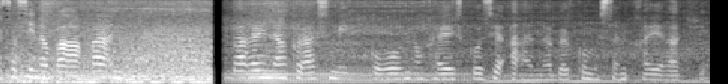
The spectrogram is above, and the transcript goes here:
Ako sa Sinabakan. Bahay ng classmate ko nung high school si Annabel. Kumusta na kaya siya?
